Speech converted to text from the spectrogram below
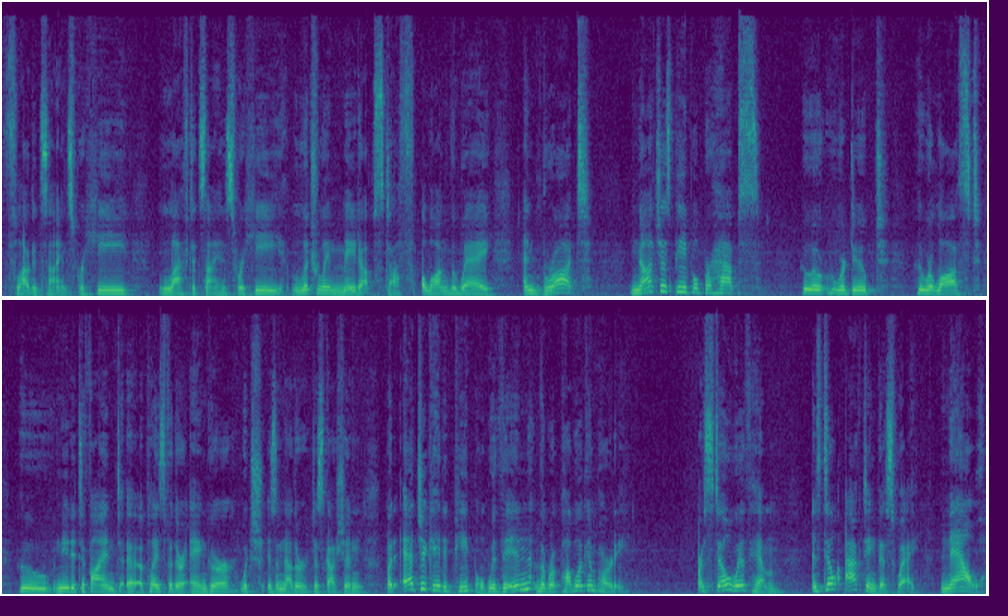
flouted science, where he laughed at science, where he literally made up stuff along the way and brought not just people perhaps who, who were duped, who were lost, who needed to find a place for their anger, which is another discussion, but educated people within the Republican Party are still with him and still acting this way. Now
